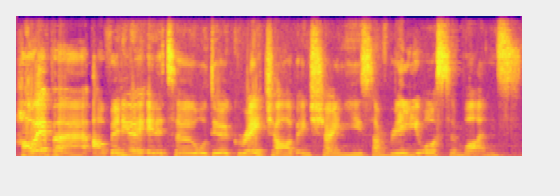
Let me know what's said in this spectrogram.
However, our video editor will do a great job in showing you some really awesome ones.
